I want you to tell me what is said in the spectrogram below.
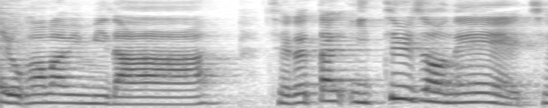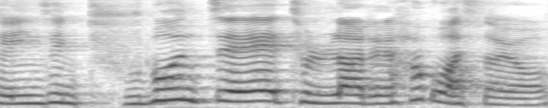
안녕하세요. 요가맘입니다. 제가 딱 이틀 전에 제 인생 두 번째 둘라를 하고 왔어요.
